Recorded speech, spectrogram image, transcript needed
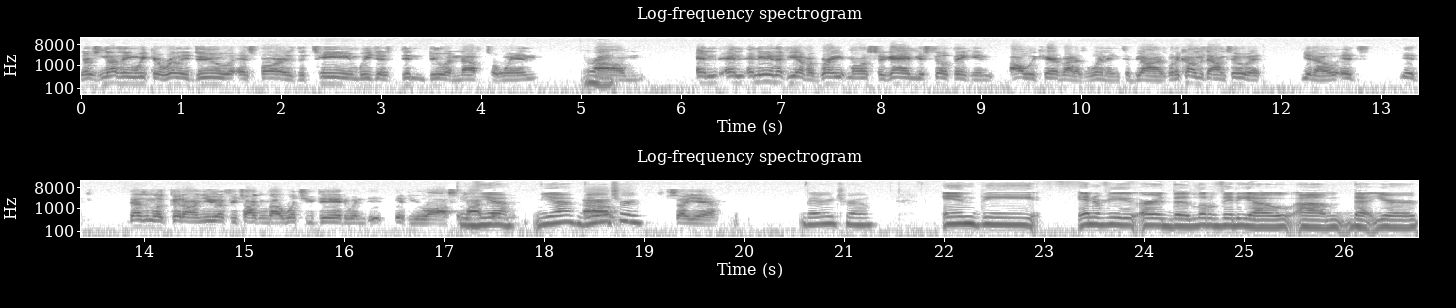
there's nothing we could really do as far as the team. We just didn't do enough to win. Right. Um, and, and and even if you have a great monster game, you're still thinking all we care about is winning. To be honest, when it comes down to it, you know, it's it doesn't look good on you if you're talking about what you did when if you lost. Yeah. opinion. Yeah. Very Um, true. So yeah. Very true. In the interview or the little video um, that your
